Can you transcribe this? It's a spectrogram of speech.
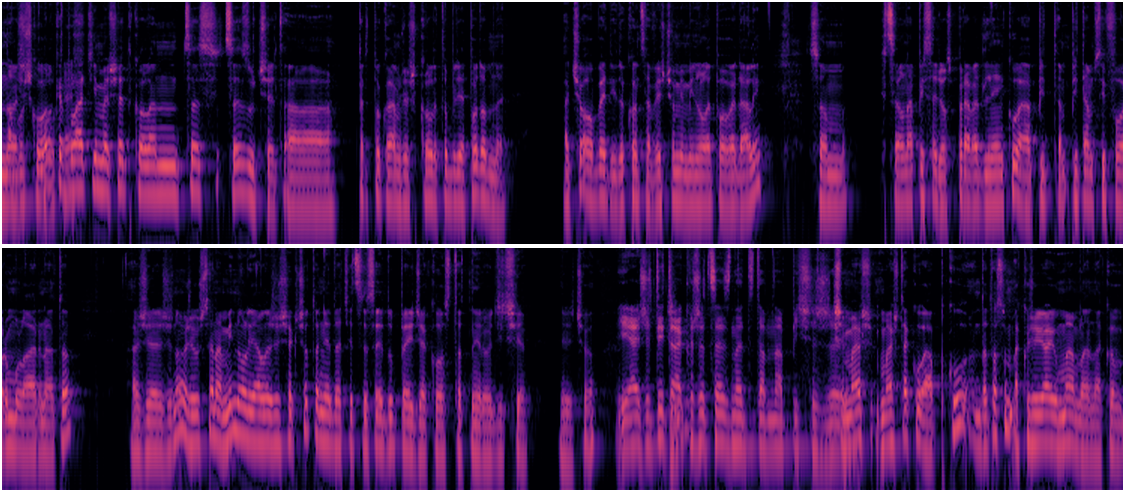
No v škôlke platíme všetko len cez, cez účet a predpokladám, že v škole to bude podobné. A čo obedy? Dokonca vieš, čo mi minule povedali? Som chcel napísať ospravedlienku a pýtam, pýtam si formulár na to. A že, že, no, že už sa nám minuli, ale že však čo to nedáte cez EduPage ako ostatní rodičia? Je čo? Ja, že ty to že, akože cez net tam napíšeš, že... Či máš, máš takú apku, no to som, akože ja ju mám, len ako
